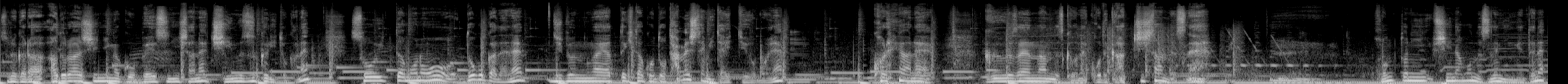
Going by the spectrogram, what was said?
それからアドラー心理学をベースにしたねチーム作りとかねそういったものをどこかでね自分がやってきたことを試してみたいっていう思いね。これがね偶然なんですけどねここで合致したんですね。うん。本当に不思議なもんですね、人間ってね。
